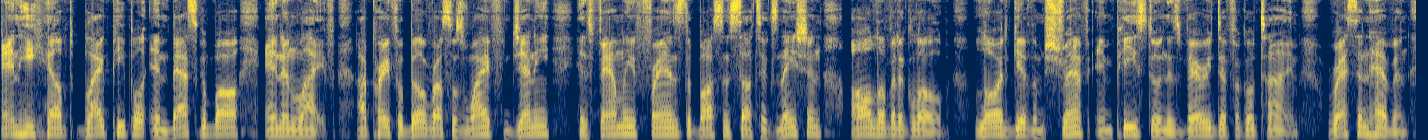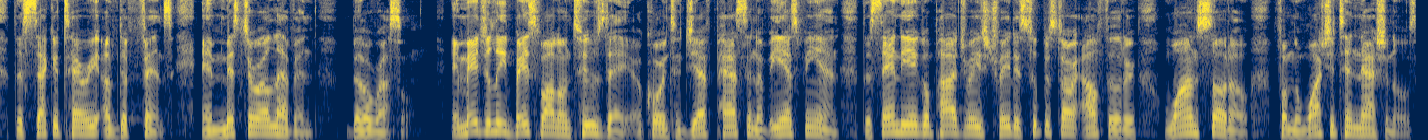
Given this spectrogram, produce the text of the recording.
and he helped black people in basketball and in life. I pray for Bill Russell's wife, Jenny, his family, friends, the Boston Celtics nation, all over the globe. Lord, give them strength and peace during this very difficult time. Rest in heaven, the Secretary of Defense and Mr. 11, Bill Russell. In Major League Baseball on Tuesday, according to Jeff Passan of ESPN, the San Diego Padres traded superstar outfielder Juan Soto from the Washington Nationals.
